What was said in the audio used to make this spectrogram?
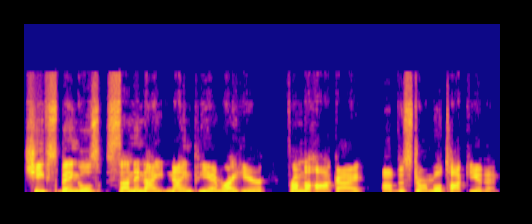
Chiefs Bengals Sunday night, 9 p.m. right here from the Hawkeye of the Storm. We'll talk to you then.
